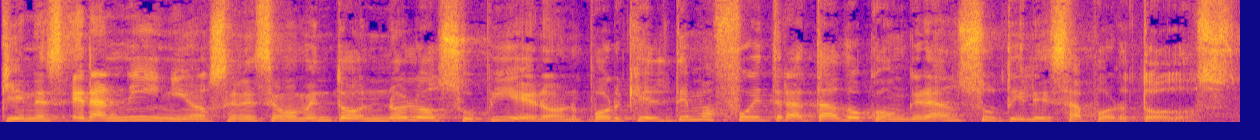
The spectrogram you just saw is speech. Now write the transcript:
Quienes eran niños en ese momento no lo supieron porque el tema fue tratado con gran sutileza por todos.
